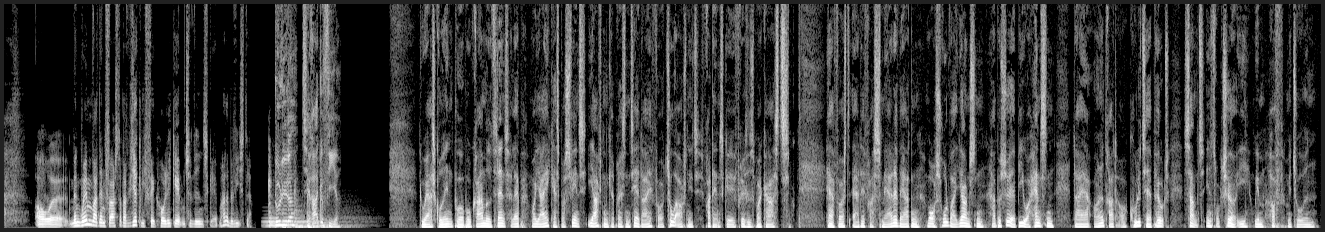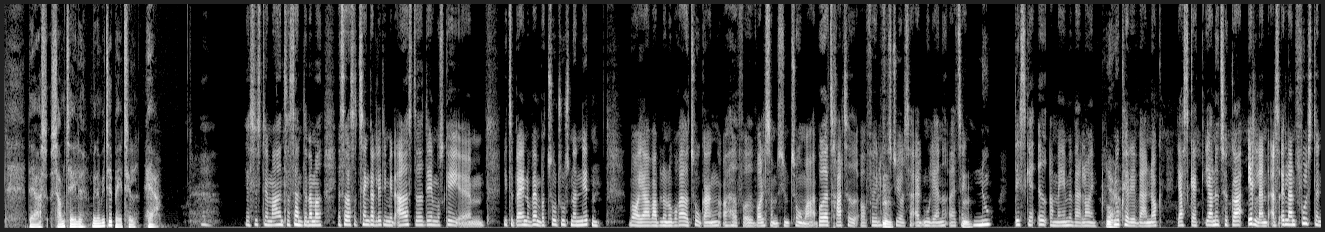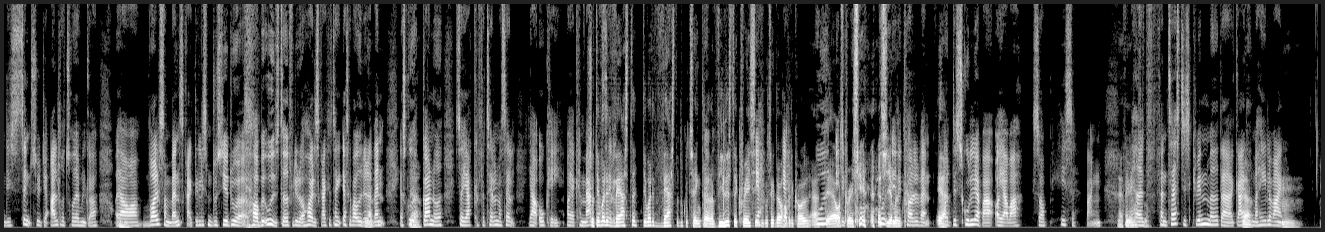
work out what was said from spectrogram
Og, øh, men Wim var den første, der virkelig fik hul igennem til videnskaben. Han har bevist det. Du lytter til Radio 4. Du er skruet ind på programmet Talents Lab, hvor jeg, Kasper Svens, i aften kan præsentere dig for to afsnit fra Danske Fritidspodcasts. Her først er det fra Smerteverden, hvor Solvej Jørgensen har besøg af Biver Hansen, der er åndedræt- og kuldeterapeut, samt instruktør i Wim Hof-metoden. Deres samtale vender vi tilbage til her. Jeg synes, det er meget interessant, det der med, jeg sidder også og tænker lidt i mit eget sted, det er måske, øhm, vi er tilbage i november 2019, hvor jeg var blevet opereret to gange og havde fået voldsomme symptomer, både af træthed og føleforstyrrelser og alt muligt andet, og jeg tænkte, mm. nu, det skal ed og mame være løgn. Yeah. Nu kan det være nok jeg, skal, jeg er nødt til at gøre et eller andet, altså et eller andet fuldstændig sindssygt, jeg aldrig troede, jeg ville gøre. Og jeg mm. var voldsomt vandskræk. Det er ligesom du siger, du er hoppet ud i stedet, fordi du har højdeskræk. Jeg tænkte, jeg skal bare ud i det ja. der vand. Jeg skal ud ja. og gøre noget, så jeg kan fortælle mig selv, jeg er okay, og jeg kan mærke Så det var det selv. værste, det var det værste, du kunne tænke dig, det, eller vildeste crazy, ja, du kunne tænke dig at hoppe i det kolde. Ja, det er også det, crazy, siger man. i det kolde vand. Ja. Og det skulle jeg bare, og jeg var så pisse bange. Ja, Men jeg havde en fantastisk kvinde med, der guidede ja. mig hele vejen. Mm.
